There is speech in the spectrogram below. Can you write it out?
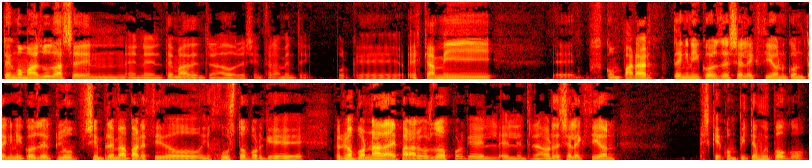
tengo más dudas en, en el tema de entrenadores, sinceramente. Porque es que a mí eh, pues, comparar técnicos de selección con técnicos de club siempre me ha parecido injusto, porque pero no por nada, ¿eh? para los dos, porque el, entrenador de selección es que compite muy poco.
